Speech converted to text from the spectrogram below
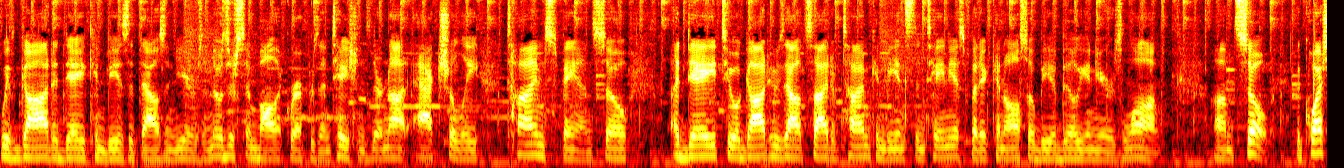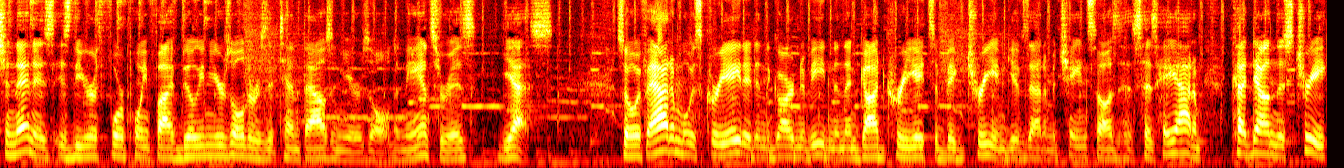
with God a day can be as a thousand years. And those are symbolic representations. They're not actually time spans. So a day to a God who's outside of time can be instantaneous, but it can also be a billion years long. Um, so the question then is Is the Earth 4.5 billion years old or is it 10,000 years old? And the answer is yes. So if Adam was created in the Garden of Eden and then God creates a big tree and gives Adam a chainsaw and says, Hey, Adam, cut down this tree,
